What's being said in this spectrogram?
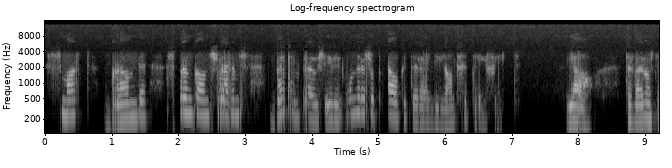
smart, brande, sprinkanswerms, bekkentouse hier en onrus op elke terrein die land getref het. Ja, terwyl ons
